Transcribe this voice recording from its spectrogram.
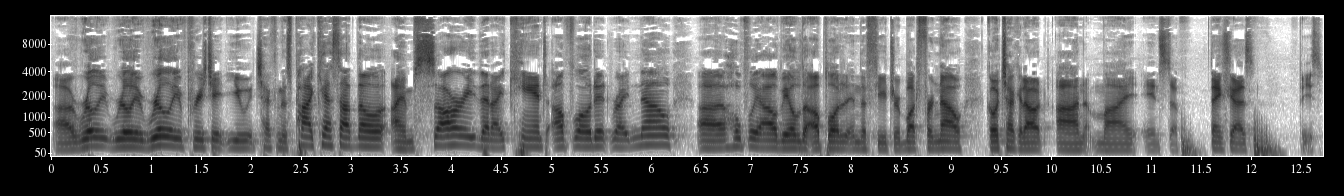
Uh, really, really, really appreciate you checking this podcast out, though. I'm sorry that I can't upload it right now. Uh, hopefully, I'll be able to upload it in the future. But for now, go check it out on my Insta. Thanks, guys. Peace.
